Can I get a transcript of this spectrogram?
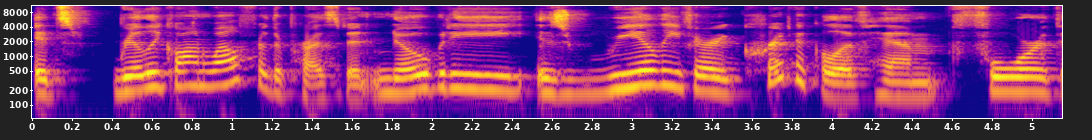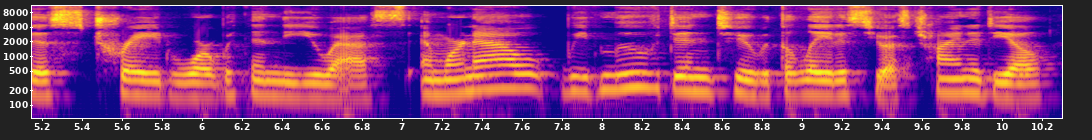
it's really gone well for the president. Nobody is really very critical of him for this trade war within the US. And we're now, we've moved into, with the latest US China deal,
